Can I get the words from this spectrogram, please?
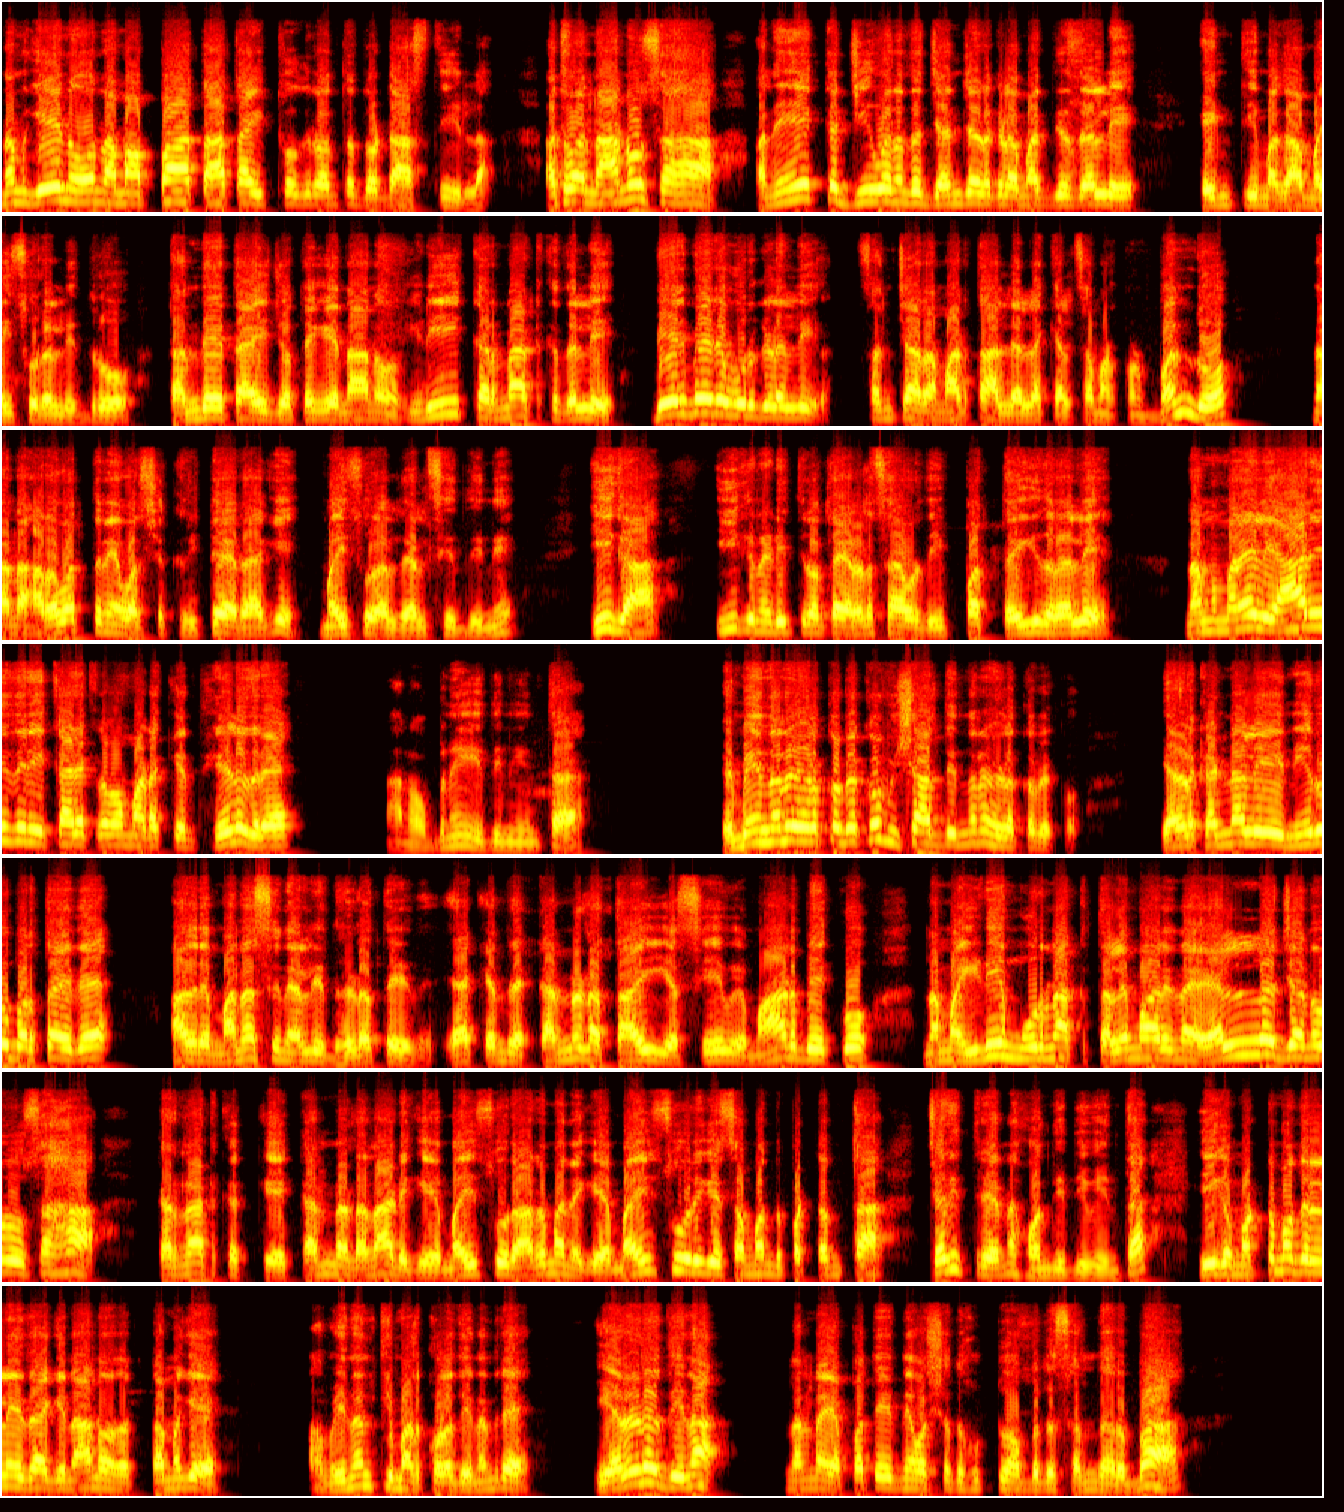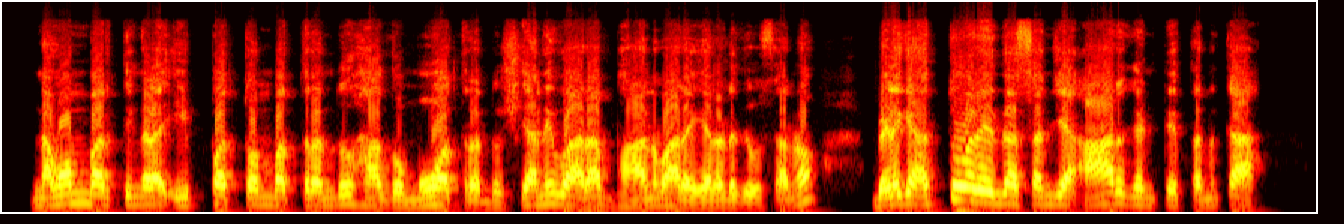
ನಮ್ಗೇನು, ನಮ್ಮ ಅಪ್ಪ, ತಾತ ಇಟ್ಟು ಹೋಗಿರುವಂತ ದೊಡ್ಡ ಆಸ್ತಿ ಇಲ್ಲ. ಅಥವಾ ನಾನು ಸಹ ಅನೇಕ ಜೀವನದ ಜಂಜಡಗಳ ಮಧ್ಯದಲ್ಲಿ ಹೆಂಡತಿ ಮಗ ಮೈಸೂರಲ್ಲಿದ್ರು, ತಂದೆ ತಾಯಿ ಜೊತೆಗೆ ನಾನು ಇಡೀ ಕರ್ನಾಟಕದಲ್ಲಿ ಬೇರೆ ಬೇರೆ ಊರುಗಳಲ್ಲಿ ಸಂಚಾರ ಮಾಡ್ತಾ ಅಲ್ಲೆಲ್ಲ ಕೆಲಸ ಮಾಡ್ಕೊಂಡು ಬಂದು ನಾನು ಅರವತ್ತನೇ ವರ್ಷಕ್ಕೆ ರಿಟೈರ್ ಆಗಿ ಮೈಸೂರಲ್ಲಿ ನೆಲೆಸಿದ್ದೀನಿ. ಈಗ ಈಗ ನಡೀತಿರುವಂತ ಎರಡ್ ಸಾವಿರದ ಇಪ್ಪತ್ತೈದರಲ್ಲಿ ನಮ್ಮ ಮನೆಯಲ್ಲಿ ಯಾರಿದ್ದೀರಿ ಈ ಕಾರ್ಯಕ್ರಮ ಮಾಡಕ್ಕೆ ಅಂತ ಹೇಳಿದ್ರೆ, ನಾನು ಒಬ್ಬನೇ ಇದ್ದೀನಿ ಅಂತ ಹೆಮ್ಮೆಯಿಂದನೂ ಹೇಳ್ಕೋಬೇಕು, ವಿಷಾದದಿಂದನೂ ಹೇಳ್ಕೋಬೇಕು. ಎರಡು ಕಣ್ಣಲ್ಲಿ ನೀರು ಬರ್ತಾ ಇದೆ, ಆದರೆ ಮನಸ್ಸಿನಲ್ಲಿ ದೃಢತೆ ಇದೆ. ಯಾಕೆಂದ್ರೆ ಕನ್ನಡ ತಾಯಿಯ ಸೇವೆ ಮಾಡಬೇಕು, ನಮ್ಮ ಇಡೀ ಮೂರ್ನಾಲ್ಕು ತಲೆಮಾರಿನ ಎಲ್ಲ ಜನರು ಸಹ ಕರ್ನಾಟಕಕ್ಕೆ, ಕನ್ನಡ ನಾಡಿಗೆ, ಮೈಸೂರು ಅರಮನೆಗೆ, ಮೈಸೂರಿಗೆ ಸಂಬಂಧಪಟ್ಟಂತ ಚರಿತ್ರೆಯನ್ನು ಹೊಂದಿದ್ದೀವಿ ಅಂತ. ಈಗ ಮೊಟ್ಟ ಮೊದಲನೇದಾಗಿ ನಾನು ತಮಗೆ ವಿನಂತಿ ಮಾಡ್ಕೊಳ್ಳೋದೇನೆಂದ್ರೆ ಎರಡು ದಿನ ನನ್ನ ಎಪ್ಪತ್ತೈದನೇ ವರ್ಷದ ಹುಟ್ಟು ಹಬ್ಬದ ಸಂದರ್ಭ ನವೆಂಬರ್ ತಿಂಗಳ ಇಪ್ಪತ್ತೊಂಬತ್ತರಂದು ಹಾಗೂ ಮೂವತ್ತರಂದು ಶನಿವಾರ, ಭಾನುವಾರ ಎರಡು ದಿವಸನು ಬೆಳಗ್ಗೆ ಹತ್ತುವರೆಯಿಂದ ಸಂಜೆ ಆರು ಗಂಟೆ ತನಕ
